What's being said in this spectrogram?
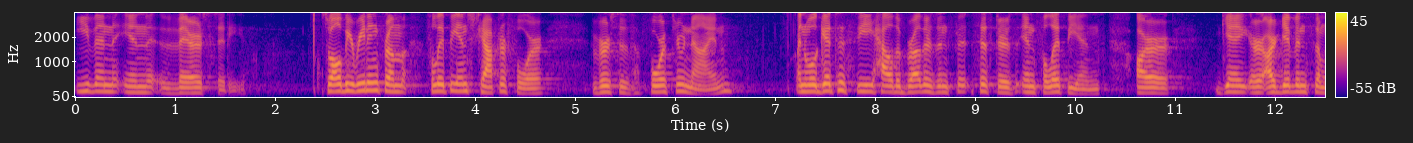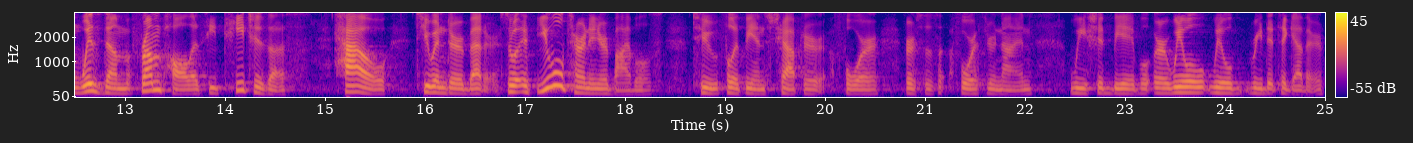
even in their city. So I'll be reading from Philippians chapter 4, verses 4 through 9, and we'll get to see how the brothers and sisters in Philippians are, are given some wisdom from Paul as he teaches us how to endure better. So if you will turn in your Bibles to Philippians chapter 4, verses 4 through 9, we should be able, or we will, we will read it together.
